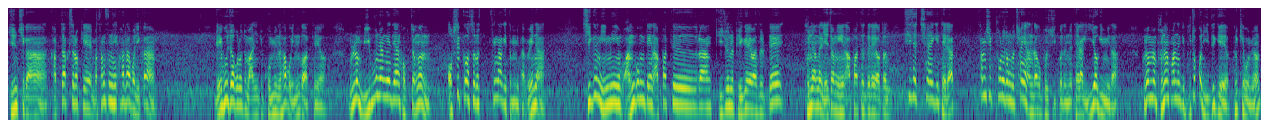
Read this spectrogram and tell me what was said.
기준치가 갑작스럽게 막 상승하다 보니까 내부적으로 좀 많이 좀 고민을 하고 있는 것 같아요. 물론 미분양에 대한 걱정은 없을 것으로 생각이 듭니다. 왜냐? 지금 이미 완공된 아파트랑 기준을 비교해 봤을 때 분양을 예정인 아파트들의 어떤 시세 차익이 대략 30% 정도 차이 난다고 볼 수 있거든요. 대략 2억입니다. 그러면 분양받는 게 무조건 이득이에요. 그렇게 보면.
